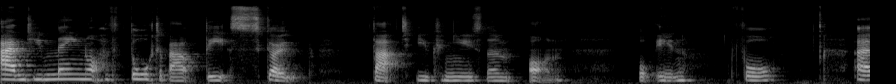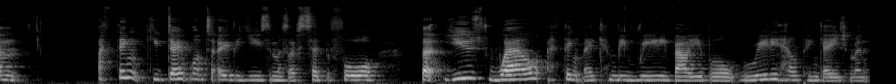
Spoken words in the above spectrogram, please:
and you may not have thought about the scope that you can use them on or in for. Um, I think you don't want to overuse them, as I've said before, but used well, I think they can be really valuable, really help engagement,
